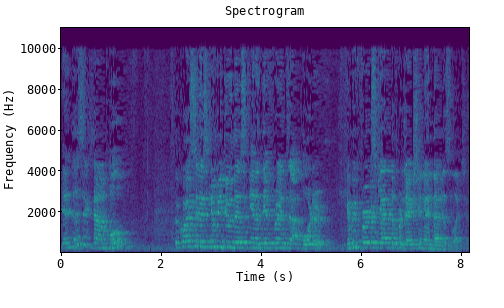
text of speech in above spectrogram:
In this example, the question is can we do this in a different uh, order? Can we first get the projection and then the selection?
